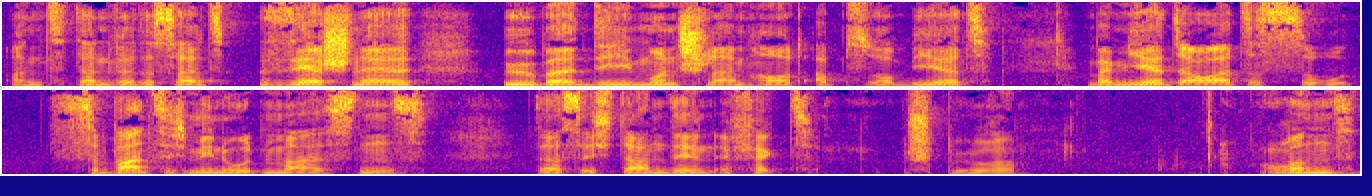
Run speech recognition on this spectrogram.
und dann wird es halt sehr schnell über die Mundschleimhaut absorbiert. Bei mir dauert es so 20 Minuten meistens, dass ich dann den Effekt spüre. Und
